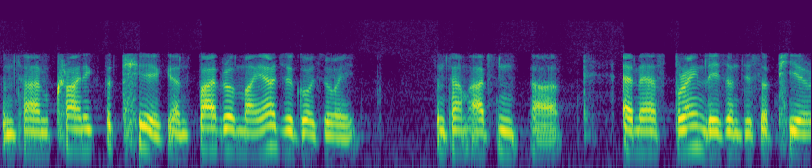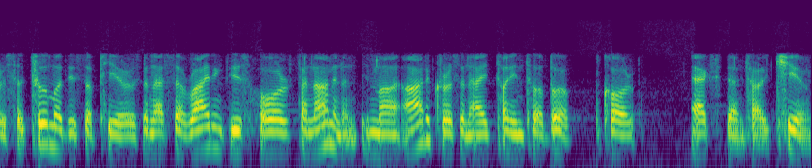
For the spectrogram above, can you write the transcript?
Sometimes chronic fatigue and fibromyalgia goes away. Sometimes I've seen uh, MS brain lesion disappears, a tumor disappears, and I start writing this whole phenomenon in my articles, and I turn into a book called Accidental Cure.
